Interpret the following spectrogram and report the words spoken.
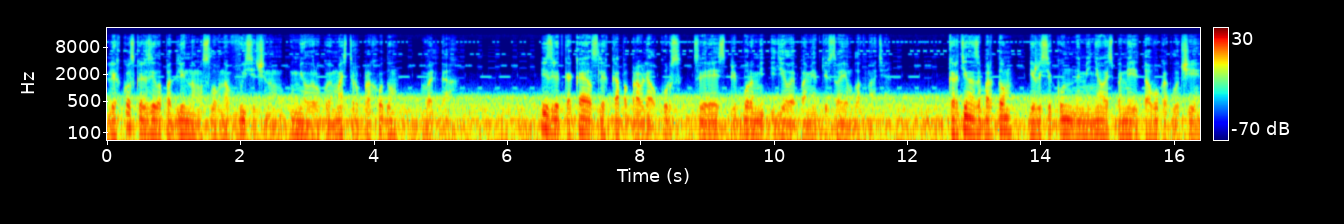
легко скользила по длинному, словно высеченному умелой рукой мастеру проходу во льдах. Изредка Кайл слегка поправлял курс, сверяясь с приборами и делая пометки в своем блокноте. Картина за бортом ежесекундно менялась по мере того, как лучи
